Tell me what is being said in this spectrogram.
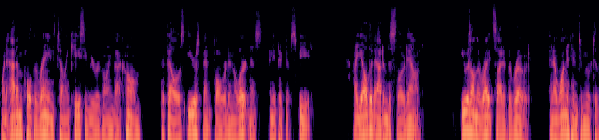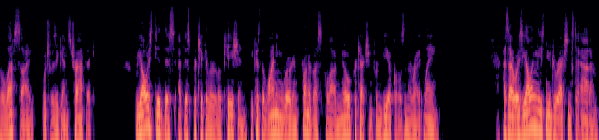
When Adam pulled the reins telling Casey we were going back home, the fellow's ears bent forward in alertness, and he picked up speed. I yelled at Adam to slow down. He was on the right side of the road, and I wanted him to move to the left side, which was against traffic. We always did this at this particular location because the winding road in front of us allowed no protection from vehicles in the right lane. As I was yelling these new directions to Adam,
